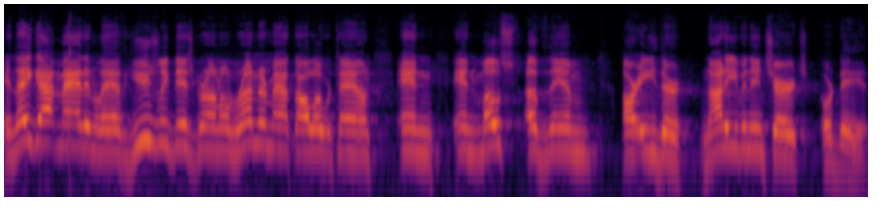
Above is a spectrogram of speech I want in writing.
and they got mad and left, usually disgruntled, run their mouth all over town, and, and most of them are either not even in church or dead.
